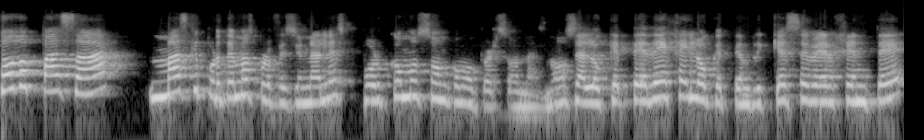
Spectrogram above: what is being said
todo pasa más que por temas profesionales, por cómo son como personas, ¿no? O sea, lo que te deja y lo que te enriquece ver gente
